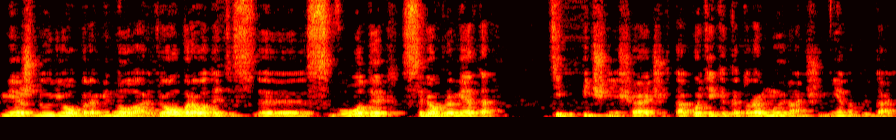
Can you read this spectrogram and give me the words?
между ребрами. Ну а ребра, вот эти э, своды с ребрами, это типичнейшая черта готики, которую мы раньше не наблюдали.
